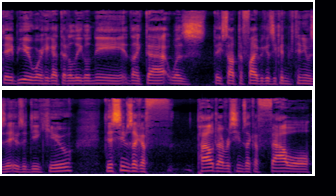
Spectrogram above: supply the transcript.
debut where he got that illegal knee like that was they stopped the fight because he couldn't continue. It was a, it was a DQ this seems like a pile driver seems like a foul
